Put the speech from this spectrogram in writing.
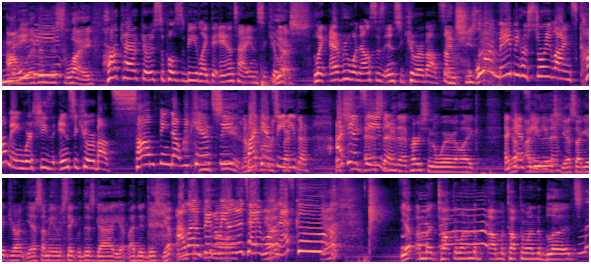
I'm living this life. her character is supposed to be like the anti-insecure. Yes. Like everyone else is insecure about something. And she's or not. maybe her storyline's coming where she's insecure about something that we can't, see. it. I can't see it either. it. I can't see either. To be that person where like, I yep, can't I see do this. Yes, I get drunk. Yes, I made a mistake with this guy. Yep, I did this. Yep, I I'm let him figure me under the table, Yep. and that's cool. Yep. Yep, I'm gonna talk to one of the. I'm gonna talk to one of the Bloods.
